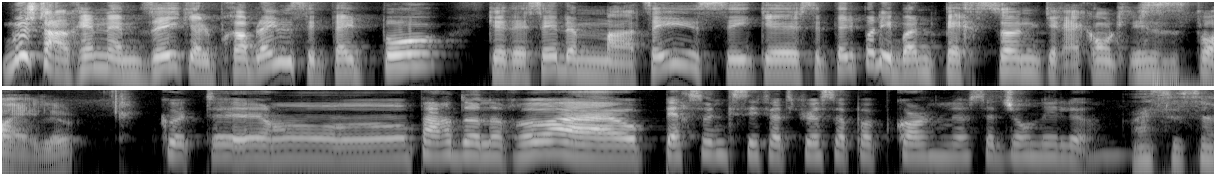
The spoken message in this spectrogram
moi, je suis en train de me dire que le problème, c'est peut-être pas que tu essaies de me mentir, c'est que c'est peut-être pas les bonnes personnes qui racontent les histoires, là. Écoute, euh, on pardonnera à, aux personnes qui s'est fait cuire ce popcorn, là, cette journée-là. Ouais, c'est ça.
